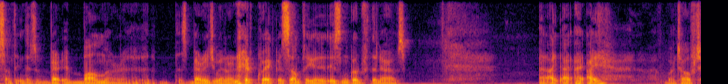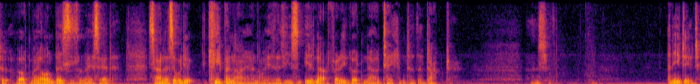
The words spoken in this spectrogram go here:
something that's a, a bomb or a, has buried you in or an earthquake or something, and it isn't good for the nerves. And I, I, I went off to about my own business, and I said, "Son, I said, will you keep an eye on him?" He said, "He's he's not very good now. Take him to the doctor." And he did.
